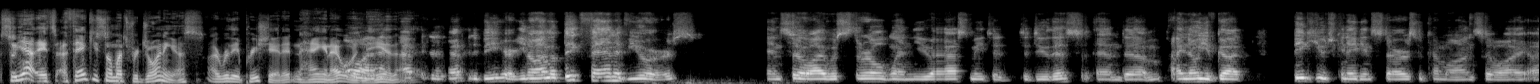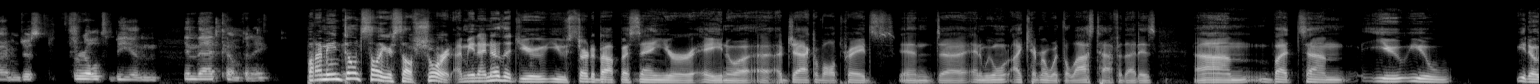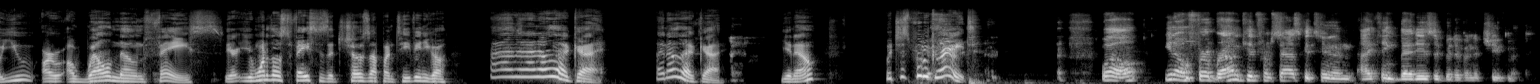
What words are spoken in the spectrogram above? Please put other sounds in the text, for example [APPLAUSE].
So yeah, it's uh, thank you so much for joining us. I really appreciate it and hanging out oh, with me. I'm happy to, happy to be here. You know, I'm a big fan of yours and so I was thrilled when you asked me to to do this. And um, I know you've got big, huge Canadian stars who come on, so I, I'm just thrilled to be in in that company. But I mean, don't sell yourself short. I mean, I know that you you started out by saying you're a you know a, a jack of all trades, and uh, and we won't. I can't remember what the last half of that is. Um, but um, you you you know you are a well known face. You're, you're one of those faces that shows up on TV, and you go, I mean, I know that guy. I know that guy, you know, which is pretty great. well, you know, for a brown kid from Saskatoon, I think that is a bit of an achievement.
